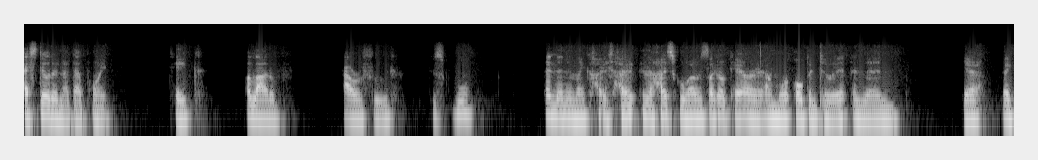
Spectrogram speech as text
I still didn't at that point take a lot of our food to school. And then in like high, high in the high school, I was like, okay, all right, I'm more open to it. And then, yeah, like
